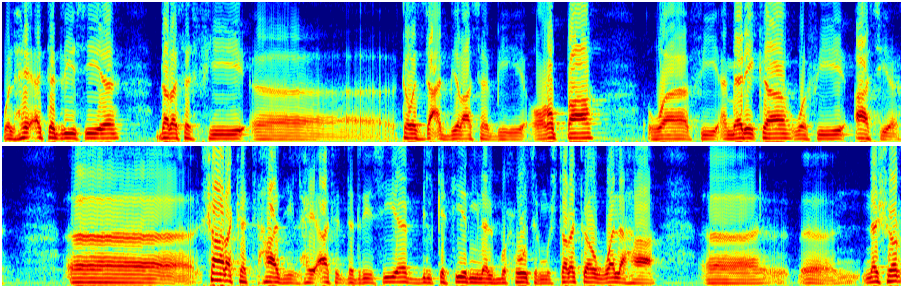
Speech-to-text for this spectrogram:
والهيئة التدريسية درست في آه، توزعت دراسة بأوروبا وفي أمريكا وفي آسيا. آه، شاركت هذه الهيئات التدريسية بالكثير من البحوث المشتركة ولها آه، آه، نشر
